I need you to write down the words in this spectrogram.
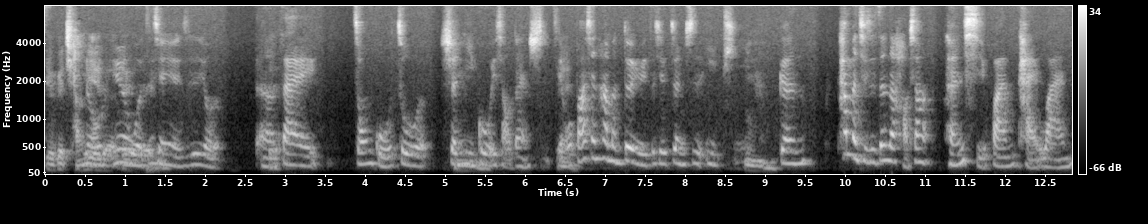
有一个强烈的。因为我之前也是有呃在中国做生意过一小段时间，我发现他们对于这些政治议题，跟他们其实真的好像很喜欢台湾。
